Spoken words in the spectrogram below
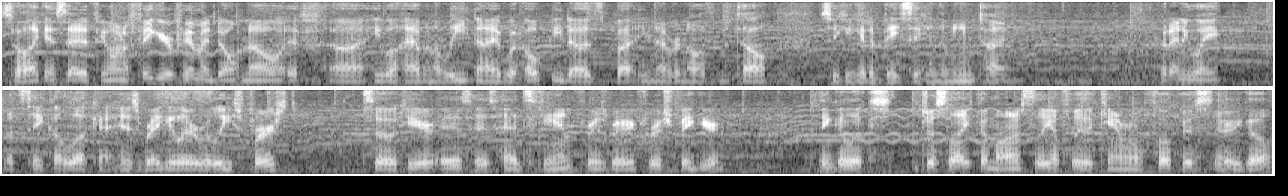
So like I said, if you want a figure of him, I don't know if uh, he will have an elite. I would hope he does, but you never know with Mattel, so you can get a basic in the meantime. But anyway, let's take a look at his regular release first. So here is his head scan for his very first figure. I think it looks just like him, honestly. Hopefully the camera will focus. There you go.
